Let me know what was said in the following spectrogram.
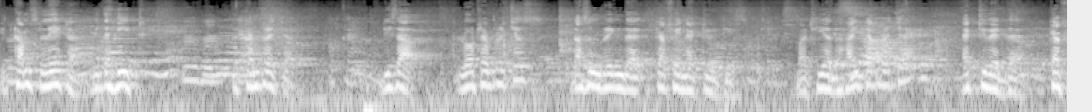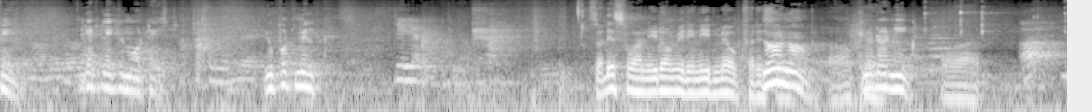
It comes later with the heat, the temperature. Okay. These are low temperatures, doesn't bring the caffeine activities. Okay. But here the high temperature activate the caffeine, get a little more taste. You put milk. Yeah, yeah. So this one, you don't really need milk for this No, one? no, Okay. you don't need. All right.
